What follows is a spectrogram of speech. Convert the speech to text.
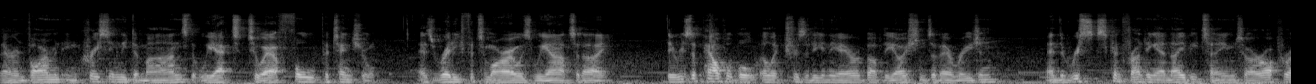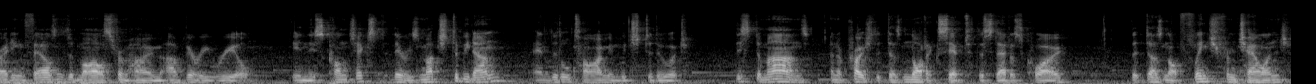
Our environment increasingly demands that we act to our full potential, as ready for tomorrow as we are today. There is a palpable electricity in the air above the oceans of our region, and the risks confronting our Navy teams who are operating thousands of miles from home are very real. In this context, there is much to be done and little time in which to do it. This demands an approach that does not accept the status quo that does not flinch from challenge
